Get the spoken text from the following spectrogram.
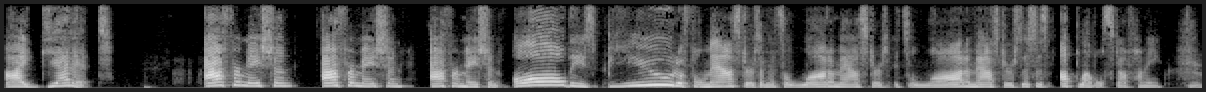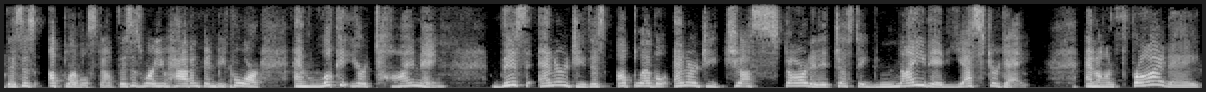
I get it. Affirmation, affirmation, affirmation. All these beautiful masters, and it's a lot of masters. It's a lot of masters. This is up level stuff, honey. Yeah. This is up level stuff. This is where you haven't been before. And look at your timing. This energy, this up level energy just started. It just ignited yesterday. And on Friday,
